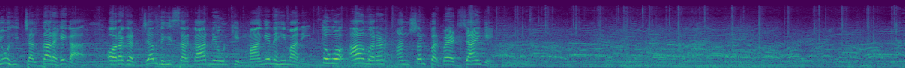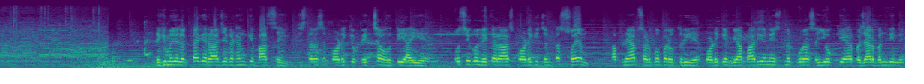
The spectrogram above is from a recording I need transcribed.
यूँ ही चलता रहेगा। और अगर जल्द ही सरकार ने उनकी मांगे नहीं मानी तो वो आमरण अनशन पर बैठ जाएँगे। देखिए, मुझे लगता है कि राज्य गठन के बाद से ही जिस तरह से पौड़े की उपेक्षा होती आई है, उसी को लेकर आज पौड़े की जनता स्वयं अपने आप सड़कों पर उतरी है। पौड़े के व्यापारियों ने इसमें पूरा सहयोग किया है बाज़ार बंदी में।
